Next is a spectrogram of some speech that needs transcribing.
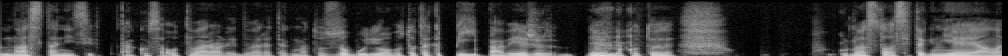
na stanici, ako sa otvárali dvere, tak ma to zobudilo, lebo to tak pípa, vieš, neviem, mhm. ako to je u nás to asi tak nie je, ale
